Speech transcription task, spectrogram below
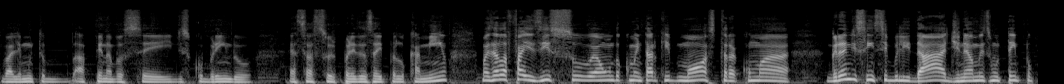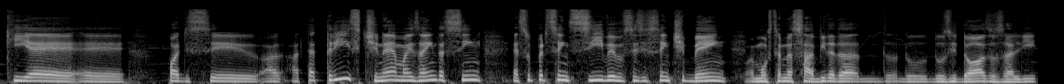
vale muito a pena você ir descobrindo essas surpresas aí pelo caminho. Mas ela faz isso, é um documentário que mostra com uma grande sensibilidade, né? Ao mesmo tempo que é, é pode ser até triste, né? Mas ainda assim é super sensível você se sente bem mostrando essa vida da, do, dos idosos ali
